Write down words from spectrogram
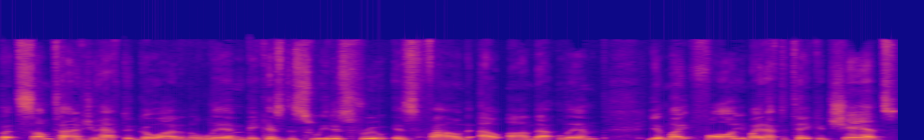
but sometimes you have to go out of the limb because the sweetest fruit is found out on that limb. You might fall, you might have to take a chance.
